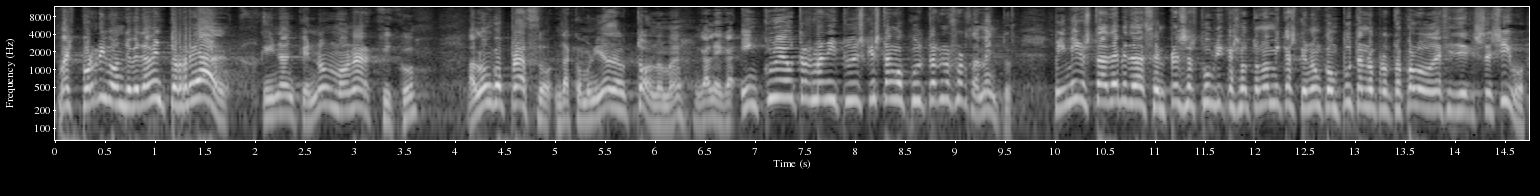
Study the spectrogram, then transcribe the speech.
Mas por riba un devedamento real, inan que non monárquico, a longo prazo da comunidade autónoma eh, galega inclúe outras magnitudes que están ocultas nos orzamentos. Primeiro está a débeda das empresas públicas autonómicas que non computan no protocolo do déficit excesivo,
